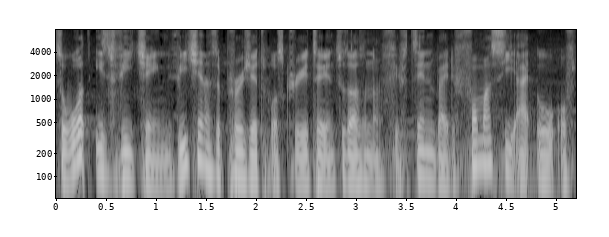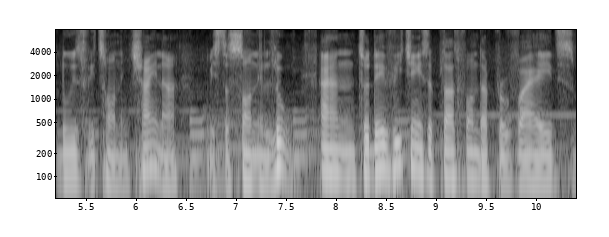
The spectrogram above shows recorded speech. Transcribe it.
So what is VeChain? VeChain as a project was created in 2015 by the former CIO of Louis Vuitton in China, Mr. Sunny Lu. And today VeChain is a platform that provides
